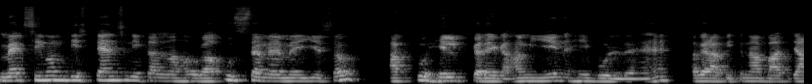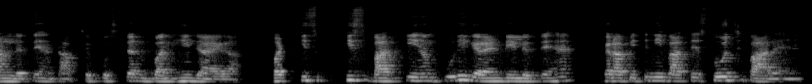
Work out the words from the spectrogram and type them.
मैक्सिमम डिस्टेंस निकालना होगा, उस समय में ये सब आपको हेल्प करेगा। हम ये नहीं बोल रहे हैं, अगर आप इतना बात जान लेते हैं तो आपसे क्वेश्चन बन ही जाएगा। बट इस इस बात की हम पूरी गारंटी लेते हैं, अगर आप इतनी बातें सोच पा रहे हैं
